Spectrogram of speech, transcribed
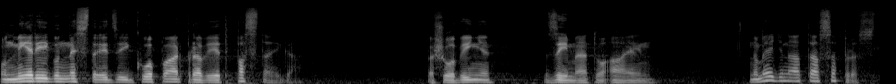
Un mierīgi un nesteidzīgi kopā ar pravieti pastaigāt pa šo viņa zīmēto ainu. Nu, mēģināt tā saprast,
